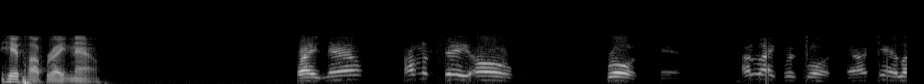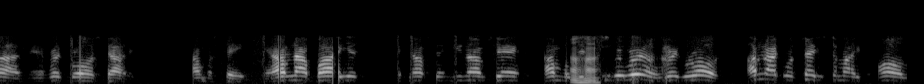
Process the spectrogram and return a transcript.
hip hop right now? Right now, I'm gonna say um Ross, man. I like Rick Ross, man. I can't lie, man. Rick Ross got it. I'm gonna say, man. I'm not biased and nothing. You know what I'm saying? I'm gonna Uh-huh. just keep it real. Rick Ross. I'm not gonna tell you somebody from Harlem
